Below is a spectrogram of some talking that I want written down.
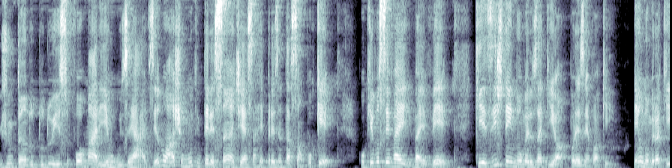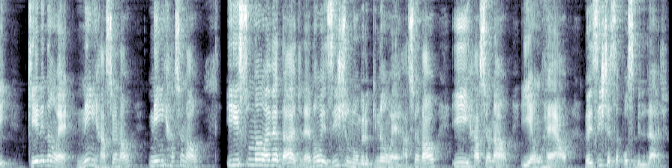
juntando tudo isso, formariam os reais. Eu não acho muito interessante essa representação. Por quê? Porque você vai, vai ver que existem números aqui, ó, por exemplo, aqui. Tem um número aqui que ele não é nem racional nem irracional. E isso não é verdade, né? Não existe um número que não é racional e irracional, e é um real. Não existe essa possibilidade,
